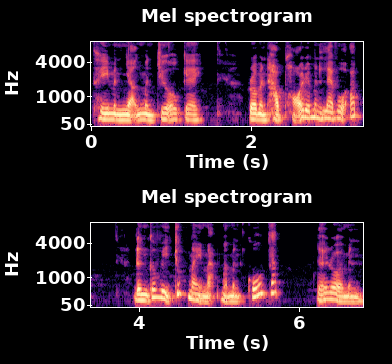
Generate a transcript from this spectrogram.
thì mình nhận mình chưa ok. Rồi mình học hỏi để mình level up. Đừng có vì chút mày mặt mà mình cố chấp để rồi mình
